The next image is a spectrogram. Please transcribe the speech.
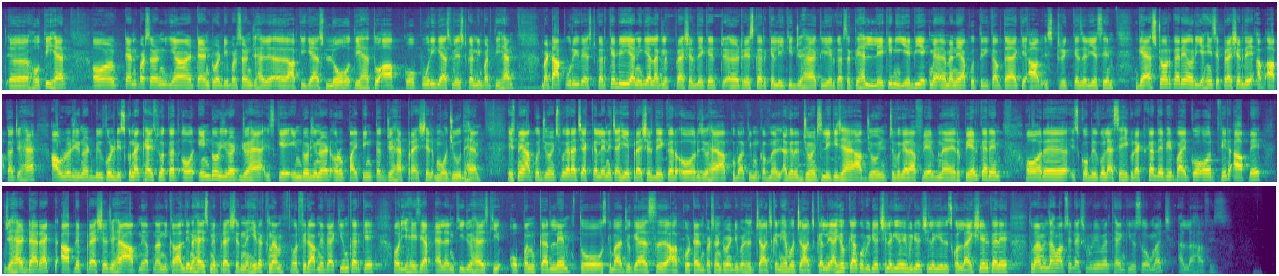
होती है और टेन परसेंट या टेन ट्वेंटी परसेंट जो है आपकी गैस लो होती है तो आपको पूरी गैस वेस्ट करनी पड़ती है। बट आप पूरी वेस्ट करके भी यानी कि अलग अलग प्रेशर दे के ट्रेस करके लीकेज जो है क्लियर कर सकते हैं। लेकिन ये भी एक मैं, मैंने आपको तरीका बताया कि आप इस ट्रिक के ज़रिए से गैस स्टोर करें और यहीं से प्रेशर दें। अब आपका जो है आउटडोर यूनिट बिल्कुल डिस्कनेक्ट है इस वक्त और इनडोर यूनिट जो है इसके इनडोर यूनिट और पाइपिंग तक जो है प्रेशर मौजूद है। इसमें आपको जॉइंट्स वगैरह चेक कर लेने चाहिए प्रेशर देकर और जो है आपको बाकी मुकम्मल अगर जॉइंट्स लीकेज है आप जॉइंट्स वगैरह फ्लेयर बनाए रिपेयर करें और इसको बिल्कुल ऐसे ही कनेक्ट कर दें फिर पाइप को और फिर आपने जो है डायरेक्ट आपने प्रेशर जो है आपने अपना निकाल देना है, इसमें प्रेशर नहीं रखना और फिर आपने वैक्यूम करके और यहीं से आप एलएन की जो है इसकी ओपन कर लें तो उसके बाद जो गैस आपको ten percent, twenty percent charge करनी है, वो चार्ज कर लें। आई होप कि आपको वीडियो अच्छी लगी हो। वीडियो अच्छी लगी हो तो इसको लाइक शेयर करें। तो मैं मिलता हूँ आपसे नेक्स्ट वीडियो में। थैंक यू सो मच अल्लाह हाफिज़।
